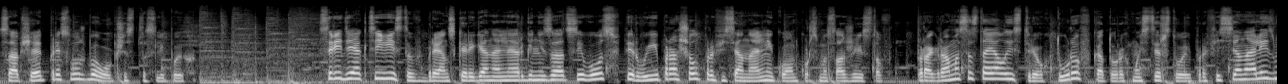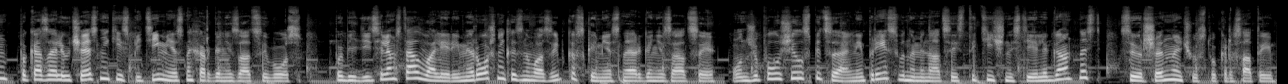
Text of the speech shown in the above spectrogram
сообщает пресс-служба общества слепых. Среди активистов Брянской региональной организации ВОЗ впервые прошел профессиональный конкурс массажистов. Программа состояла из трех туров, в которых мастерство и профессионализм показали участники из пяти местных организаций ВОЗ. Победителем стал Валерий Мирошник из Новозыбковской местной организации. Он же получил специальный приз в номинации «Эстетичность и элегантность. Совершенное чувство красоты».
